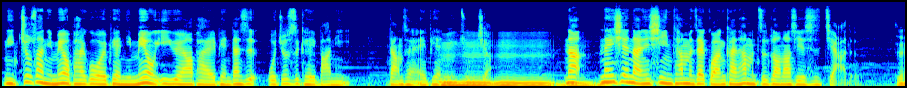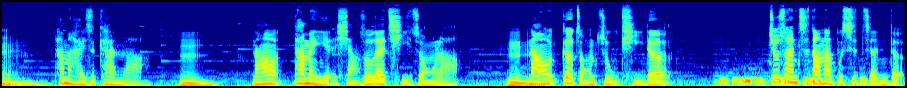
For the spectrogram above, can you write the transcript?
你就算你没有拍过 A 片，你没有意愿要拍 A 片，但是我就是可以把你当成 A 片女主角。嗯嗯嗯，那嗯那些男性他们在观看，他们知不知道那些是假的？对，他们还是看啦，嗯。然后他们也享受在其中啦，嗯，然后各种主题的，就算知道那不是真的，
